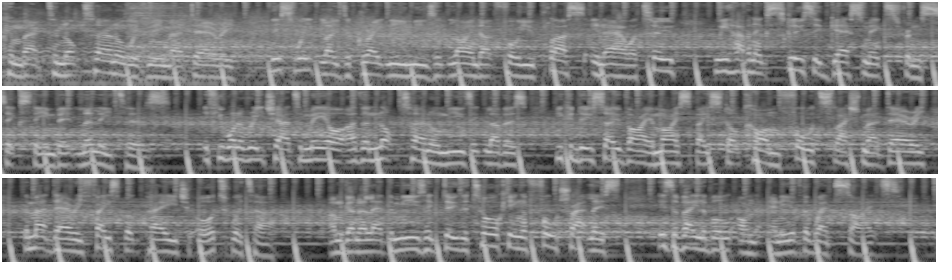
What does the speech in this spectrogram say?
welcome back to Nocturnal with me, Matt Darey. This week, loads of great new music lined up for you. Plus, in hour two, we have an exclusive guest mix from 16 bit Lolitas. If you want to reach out to me or other nocturnal music lovers, you can do so via myspace.com forward slash Matt Darey, the Matt Darey Facebook page, or Twitter. I'm gonna let the music do the talking. A full track list is available on any of the websites.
